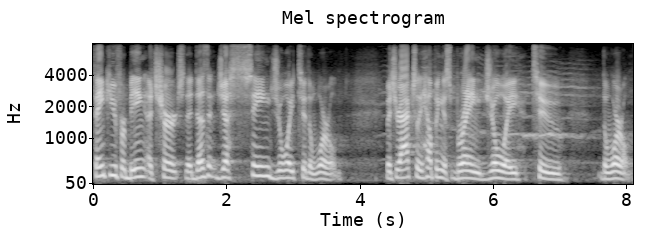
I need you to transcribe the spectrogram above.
thank you for being a church that doesn't just sing joy to the world but you're actually helping us bring joy to the world.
